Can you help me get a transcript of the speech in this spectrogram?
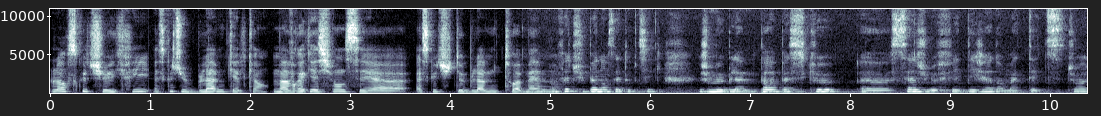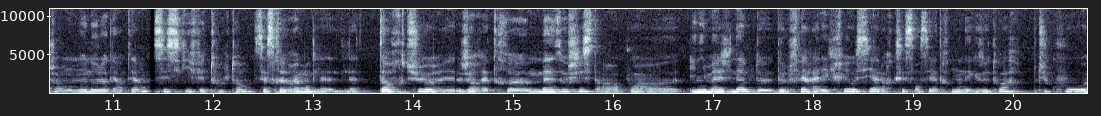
Lorsque tu écris, est-ce que tu blâmes quelqu'un? Ma vraie question c'est euh, est-ce que tu te blâmes toi-même? En fait, je suis pas dans cette optique. Je me blâme pas parce que euh, ça, je le fais déjà dans ma tête. Tu vois, genre mon monologue interne, c'est ce qui fait tout le temps. Ça serait vraiment de la, torture et genre être euh, masochiste à un point inimaginable de, de, le faire à l'écrit aussi, alors que c'est censé être mon exutoire. Du coup,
